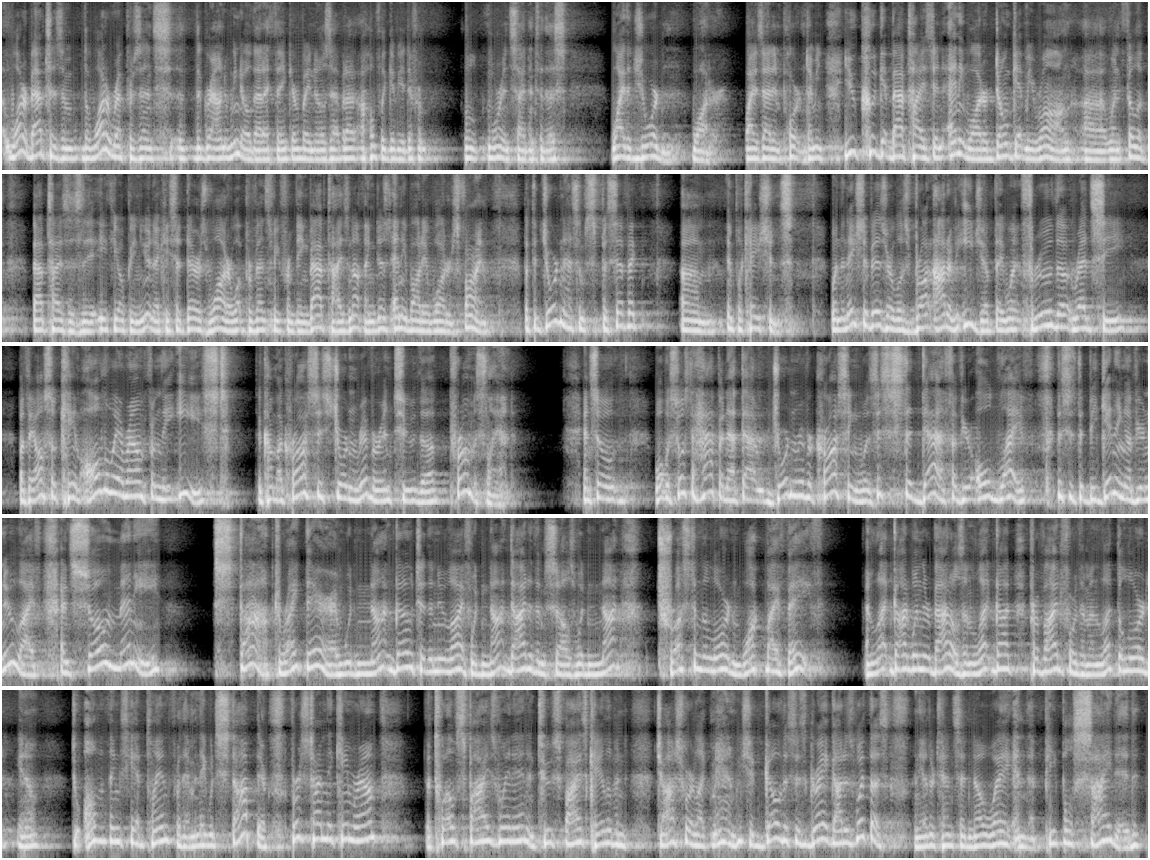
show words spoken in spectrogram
Water baptism, the water represents the ground, and we know that, I think. Everybody knows that, but I, will hopefully give you a different, little more insight into this. Why the Jordan water? Why is that important? I mean, you could get baptized in any water, don't get me wrong. Uh, when Philip baptizes the Ethiopian eunuch, he said, There's water. What prevents me from being baptized? Nothing. Just any body of water is fine. But the Jordan has some specific um, implications. When the nation of Israel was brought out of Egypt, they went through the Red Sea, but they also came all the way around from the east to come across this Jordan River into the promised land. And so what was supposed to happen at that Jordan River crossing was this is the death of your old life. This is the beginning of your new life. And so many stopped right there and would not go to the new life, would not die to themselves, would not trust in the Lord and walk by faith and let God win their battles and let God provide for them and let the Lord, you know, do all the things he had planned for them. And they would stop there. First time they came around, the 12 spies went in, and two spies, Caleb and Joshua, were like, Man, we should go. This is great. God is with us. And the other 10 said, No way. And the people sided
